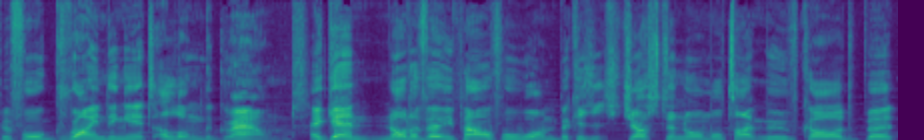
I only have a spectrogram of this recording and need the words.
before grinding it along the ground. Again, not a very powerful one because it's just a normal type move card, but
